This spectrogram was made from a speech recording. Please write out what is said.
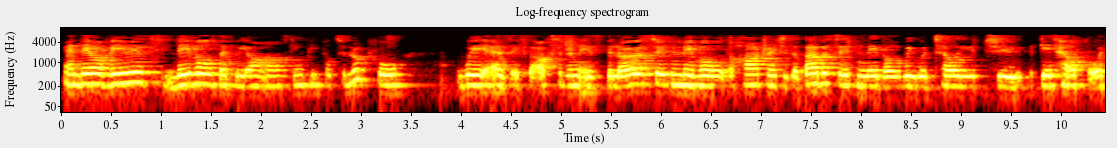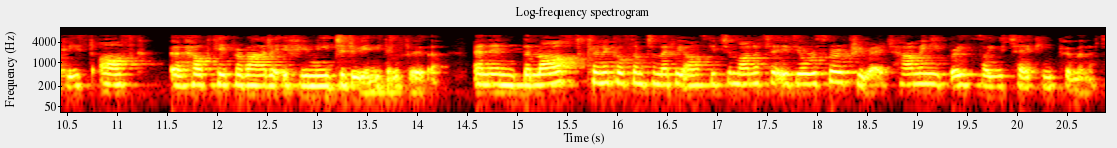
And there are various levels that we are asking people to look for, whereas if the oxygen is below a certain level, the heart rate is above a certain level, we would tell you to get help or at least ask a healthcare provider if you need to do anything further. And then the last clinical symptom that we ask you to monitor is your respiratory rate. How many breaths are you taking per minute?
